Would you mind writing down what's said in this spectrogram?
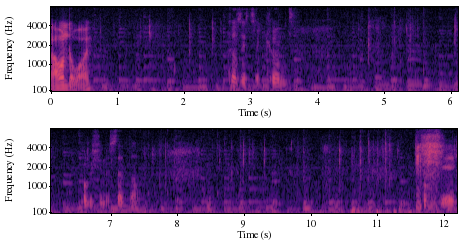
I wonder why. Because it's a cunt. Probably shouldn't have said that. Fuck's sake.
